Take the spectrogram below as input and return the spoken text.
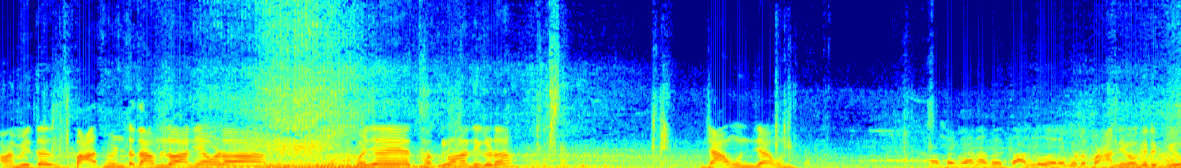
आम्ही तर पाच मिनिटं थांबलो आणि एवढा म्हणजे थकलो ना तिकडं. जामून जामून आता काय ना आता चाललो जरा कुठं पाणी वगैरे पिऊ.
